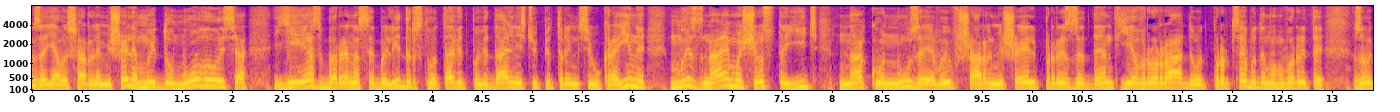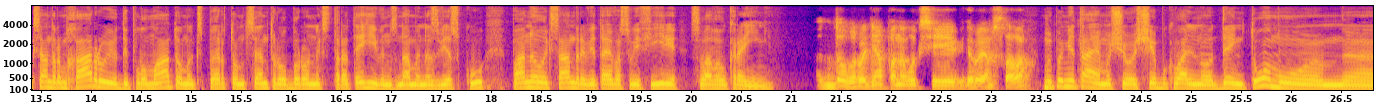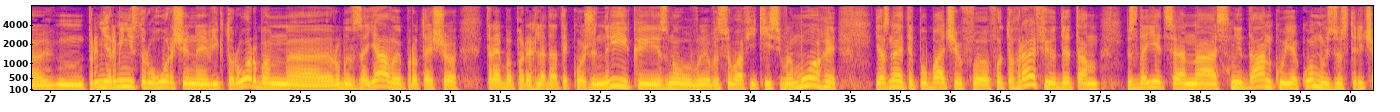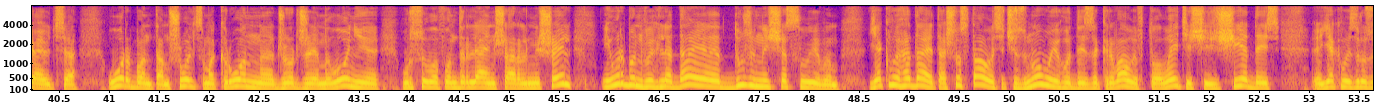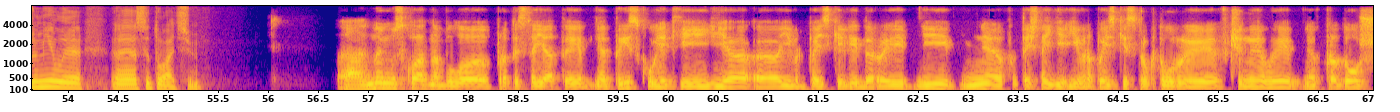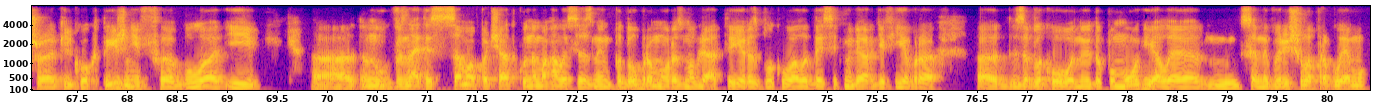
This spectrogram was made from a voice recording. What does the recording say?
заяви Шарля Мішеля. Ми домовилися. ЄС бере на себе лідерство та відповідальність у підтримці України. Ми знаємо, що стоїть на кону, заявив Шарль Мішель, президент Євроради. От про це будемо говорити з Олександром Харою, дипломатом, експертом центру оборонних стратегій. Він з нами на зв'язку. Пане Олександре, вітаю вас в ефірі. Слава Україні. Доброго дня, пане Олексію, героям слава. Ми пам'ятаємо, що ще буквально день тому е, прем'єр-міністр Угорщини Віктор Орбан е, робив заяви про те, що треба переглядати кожен рік, і знову висував якісь вимоги. Я знаєте, побачив е, фотографію, де там здається на сніданку якомусь зустрічаються Орбан, там Шольц, Макрон, Джорджія Мелоні, Урсула фон дер Ляйн, Шарль Мішель. І Орбан виглядає дуже нещасливим. Як ви гадаєте, а що сталося? Чи знову його десь закривали? Працювали в туалеті чи ще десь. Як ви зрозуміли е, ситуацію? Ну йому складно було протистояти тиску, який е, європейські лідери і фактично європейські структури вчинили впродовж кількох тижнів. Була і ну ви знаєте, з самого початку намагалися з ним по-доброму розмовляти і розблокували 10 мільярдів євро е, заблокованої допомоги, але це не вирішило проблему.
